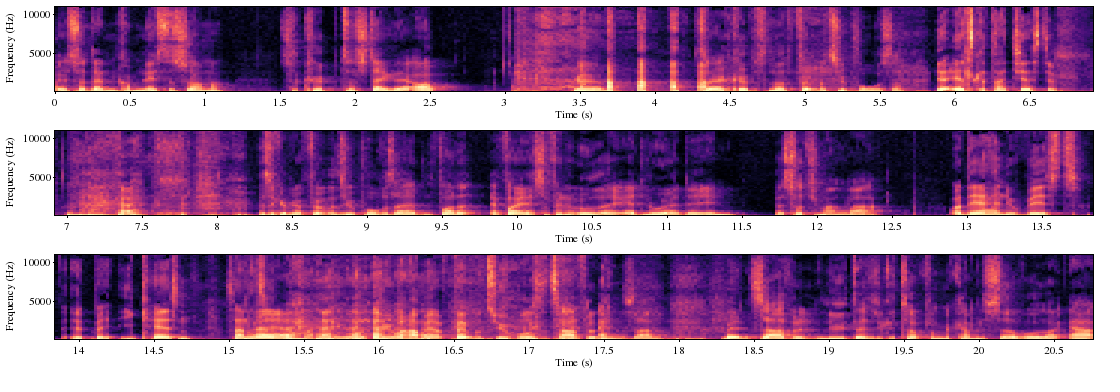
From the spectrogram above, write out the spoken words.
øh, så da den kom næste sommer, så købte, så stakkede jeg op. øhm, så jeg købte sådan noget 25 poser. Jeg elsker Digestive. Men så købte jeg 25 poser af den, for, at, for at jeg så finder ud af, at nu er det en sortiment vare. Og det har han jo vidst øh, i kassen. Så han har Ja, tænkt, ja. helvede køber ham her 25 poser sammen. Men Tafel, nye danske kartofler med karamelliseret rødløg er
